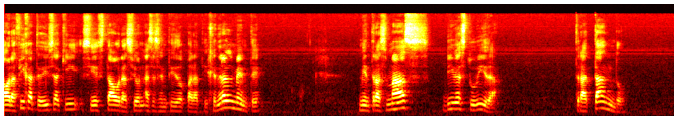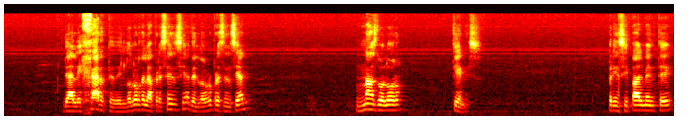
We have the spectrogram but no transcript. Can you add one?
Ahora, fíjate, dice aquí si esta oración hace sentido para ti. Generalmente, mientras más vives tu vida tratando de alejarte del dolor de la presencia, del dolor presencial, más dolor tienes. Principalmente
